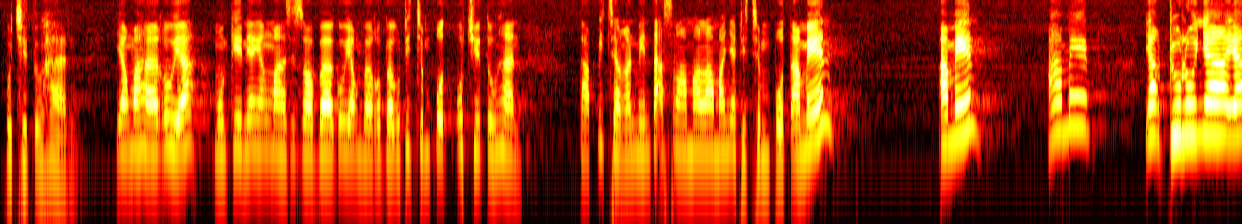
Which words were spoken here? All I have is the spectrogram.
Puji Tuhan. Yang maharu ya, mungkinnya yang mahasiswa baru, yang baru-baru dijemput, puji Tuhan tapi jangan minta selama-lamanya dijemput. Amin. Amin. Amin. Yang dulunya ya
